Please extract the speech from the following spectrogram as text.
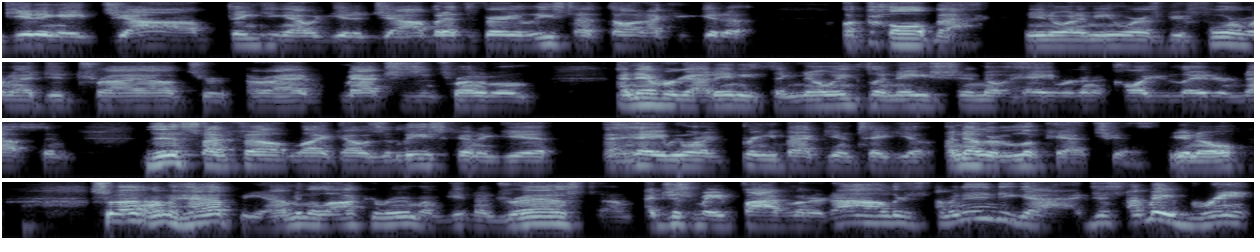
getting a job, thinking I would get a job, but at the very least, I thought I could get a, a call back. You know what I mean? Whereas before, when I did tryouts or, or I had matches in front of them, I never got anything, no inclination, no, hey, we're going to call you later, nothing. This, I felt like I was at least going to get a, hey, we want to bring you back in and take you another look at you, you know? So I'm happy. I'm in the locker room. I'm getting undressed. I just made $500. I'm an indie guy. I just, I made rent,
